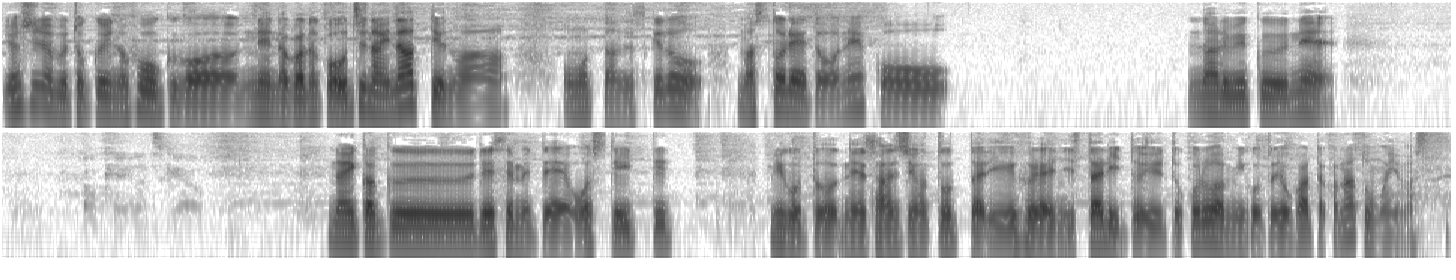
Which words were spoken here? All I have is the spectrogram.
吉信得意のフォークがね、なかなか落ちないなっていうのは思ったんですけど、まあ、ストレートをね、こう、なるべくね、内角で攻めて押していって、見事ね、三振を取ったり、フライにしたりというところは見事良かったかなと思います。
